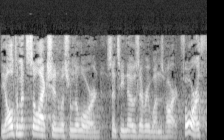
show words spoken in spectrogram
The ultimate selection was from the Lord, since He knows everyone's heart. Fourth,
